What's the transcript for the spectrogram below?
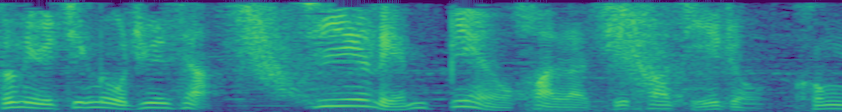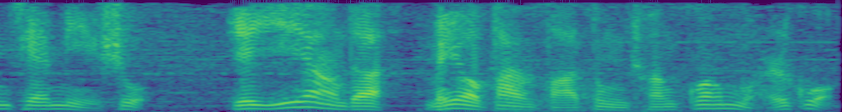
此女惊怒之下，接连变换了其他几种空间秘术，也一样的没有办法洞穿光幕而过。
